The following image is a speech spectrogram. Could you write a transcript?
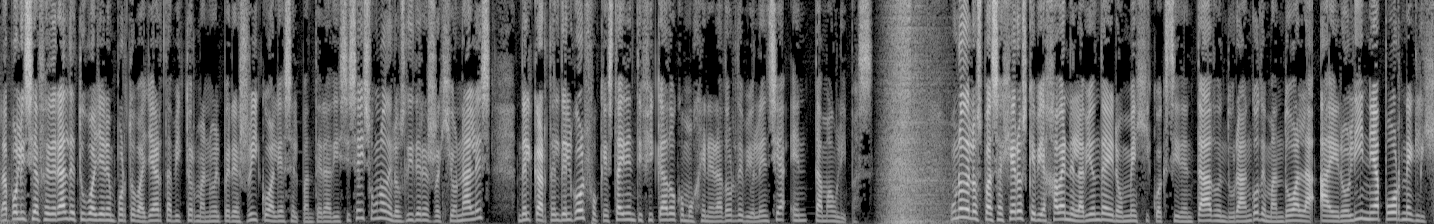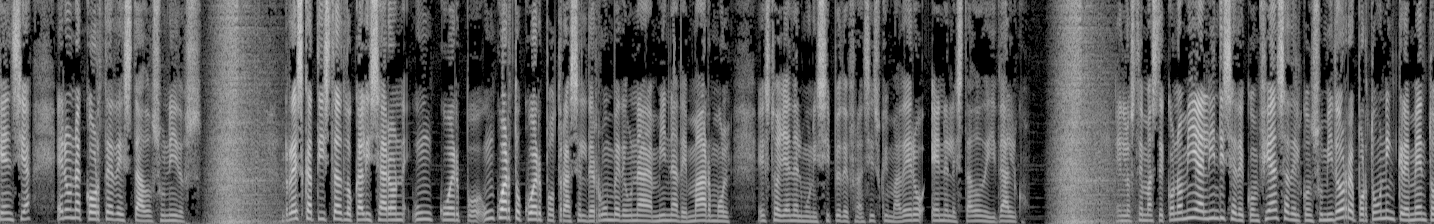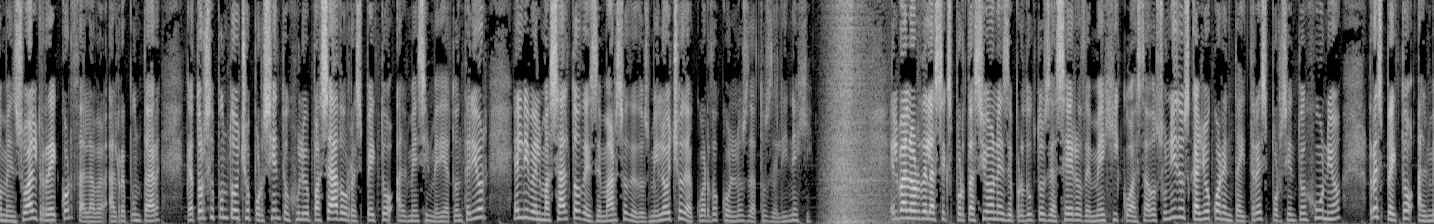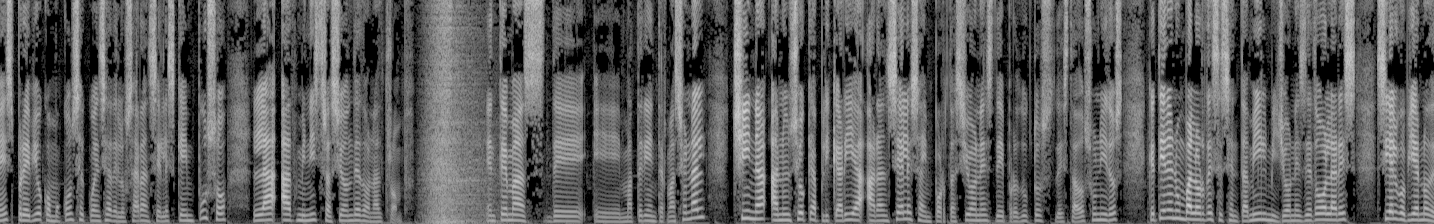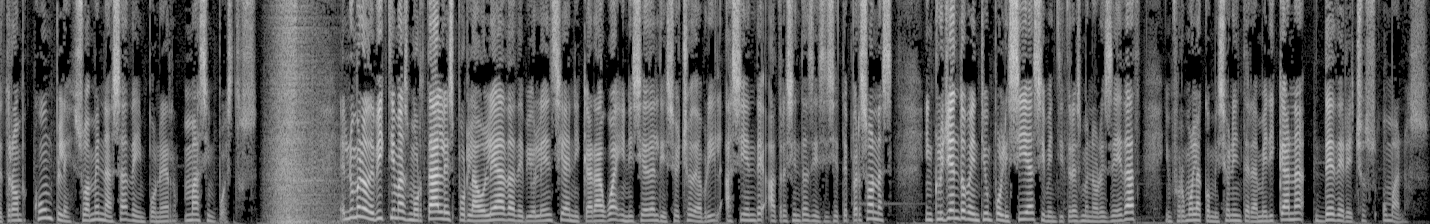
La Policía Federal detuvo ayer en Puerto Vallarta a Víctor Manuel Pérez Rico, alias el Pantera 16, uno de los líderes regionales del cártel del Golfo, que está identificado como generador de violencia en Tamaulipas. Uno de los pasajeros que viajaba en el avión de Aeroméxico accidentado en Durango demandó a la aerolínea por negligencia en una corte de Estados Unidos. Rescatistas localizaron un cuerpo, un cuarto cuerpo tras el derrumbe de una mina de mármol, esto allá en el municipio de Francisco y Madero, en el estado de Hidalgo. En los temas de economía, el índice de confianza del consumidor reportó un incremento mensual récord al, al repuntar 14.8% en julio pasado respecto al mes inmediato anterior, el nivel más alto desde marzo de 2008, de acuerdo con los datos del INEGI. El valor de las exportaciones de productos de acero de México a Estados Unidos cayó 43% en junio respecto al mes previo como consecuencia de los aranceles que impuso la administración de Donald Trump. En temas de eh, materia internacional, China anunció que aplicaría aranceles a importaciones de productos de Estados Unidos que tienen un valor de 60 mil millones de dólares si el gobierno de Trump cumple su amenaza de imponer más impuestos. El número de víctimas mortales por la oleada de violencia en Nicaragua, iniciada el 18 de abril, asciende a 317 personas, incluyendo 21 policías y 23 menores de edad, informó la Comisión Interamericana de Derechos Humanos.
